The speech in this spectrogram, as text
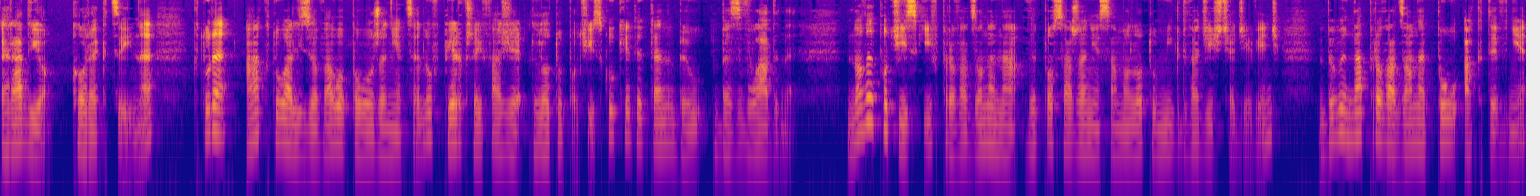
radiokorekcyjne, które aktualizowało położenie celu w pierwszej fazie lotu pocisku, kiedy ten był bezwładny. Nowe pociski wprowadzone na wyposażenie samolotu MiG-29 były naprowadzane półaktywnie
